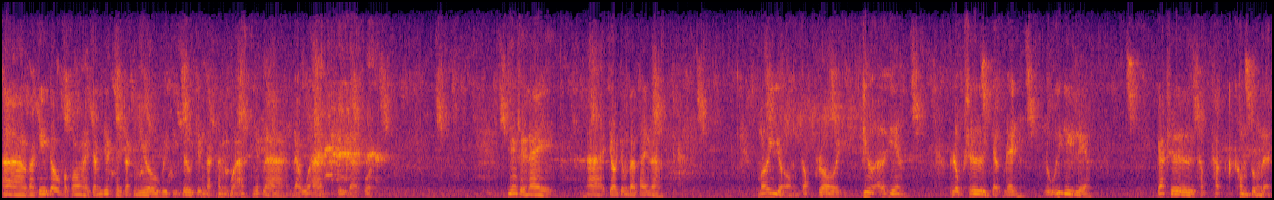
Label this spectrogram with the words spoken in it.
À, và khi câu Phật ngôn này chấm dứt thì rất nhiều vị thị sư chứng đắc thánh quả nhất là đạo quả thì đạo Phật Duyên sự này à, cho chúng ta thấy rằng mới dọn cốc rồi chưa ở yên lục sư chợt đến, đuổi đi liền. Các sư thập thất không tuân lệnh,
